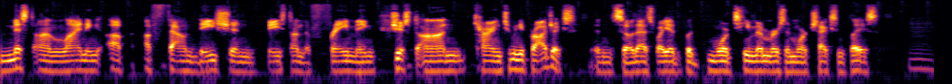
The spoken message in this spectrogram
missed on lining up a foundation based on the framing, just on carrying too many projects. And so that's why you had to put more team members and more checks in place. Mm.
